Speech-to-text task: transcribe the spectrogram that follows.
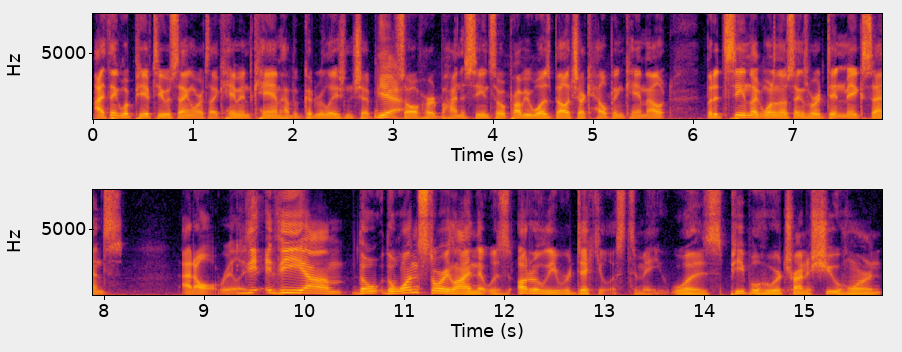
I think what PFT was saying where it's like him and Cam have a good relationship. Yeah. So I've heard behind the scenes. So it probably was Belichick helping Cam out. But it seemed like one of those things where it didn't make sense at all, really. The the um the the one storyline that was utterly ridiculous to me was people who were trying to shoehorn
